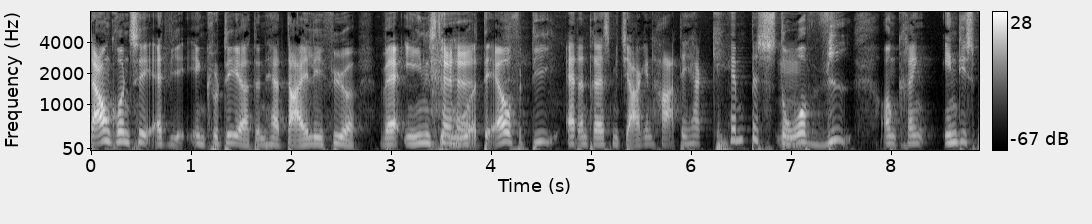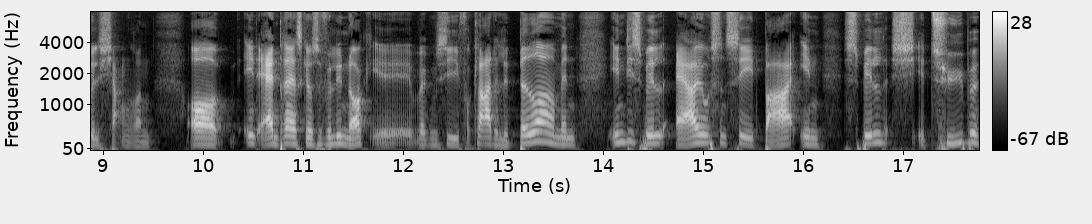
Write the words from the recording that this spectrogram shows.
Der er jo en grund til, at vi inkluderer den her dejlige fyr hver eneste uge, og det er jo fordi, at Andreas Mijakin har det her kæmpe store mm. vid omkring indiespilgenren. Og Andreas skal jo selvfølgelig nok, øh, hvad kan man sige, forklare det lidt bedre, men indie-spil er jo sådan set bare en spiltype,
